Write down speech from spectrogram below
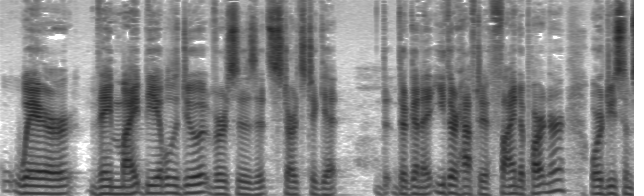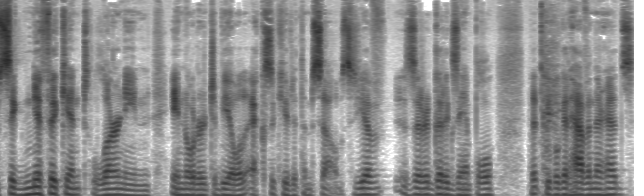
where they might be able to do it versus it starts to get they're going to either have to find a partner or do some significant learning in order to be able to execute it themselves. Do you have is there a good example that people could have in their heads?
